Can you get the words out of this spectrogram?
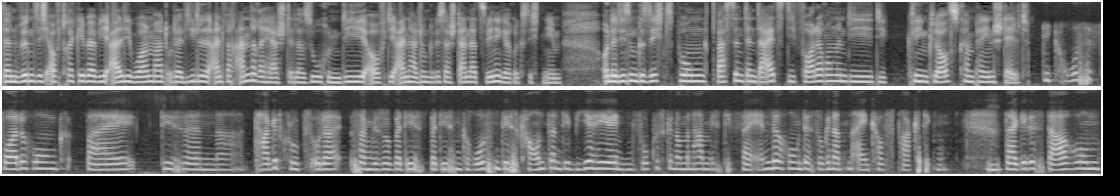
dann würden sich Auftraggeber wie Aldi, Walmart oder Lidl einfach andere Hersteller suchen, die auf die Einhaltung gewisser Standards weniger Rücksicht nehmen. Unter diesem Gesichtspunkt, was sind denn da jetzt die Forderungen, die die Clean Clothes Campaign stellt? Die große Forderung bei diesen äh, Target Groups oder sagen wir so bei, dies, bei diesen großen Discountern, die wir hier in den Fokus genommen haben, ist die Veränderung der sogenannten Einkaufspraktiken. Mhm. Da geht es darum,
